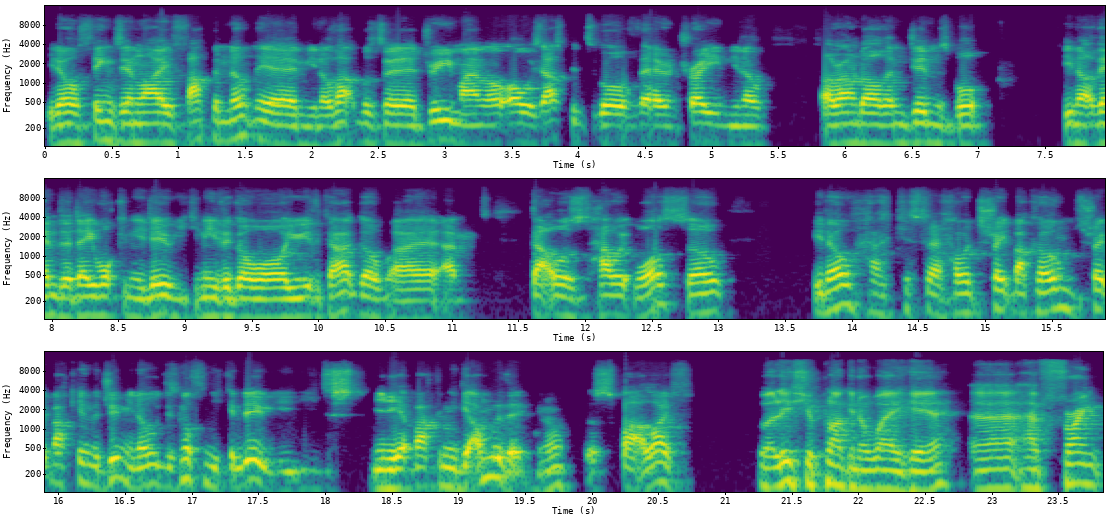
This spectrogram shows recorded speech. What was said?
you know, things in life happen, don't they? Um, you know, that was a dream. I'm always been to go over there and train. You know, around all them gyms. But you know, at the end of the day, what can you do? You can either go or you either can't go. Uh, and that was how it was. So, you know, I just uh, I went straight back home, straight back in the gym. You know, there's nothing you can do. You, you just you get back and you get on with it. You know, that's part of life. Well, at least you're plugging away here. Uh, have Frank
